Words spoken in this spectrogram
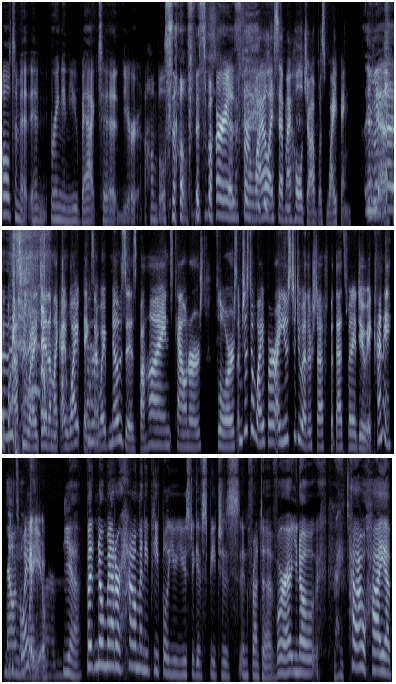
ultimate in bringing you back to your humble self as far as for a while i said my whole job was wiping yeah. People ask me what I did. I'm like, I wipe things. I uh-huh. wipe noses, behinds, counters, floors. I'm just a wiper. I used to do other stuff, but that's what I do. It kind of now I'm away at you. Yeah. But no matter how many people you used to give speeches in front of, or, you know, right. how high up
